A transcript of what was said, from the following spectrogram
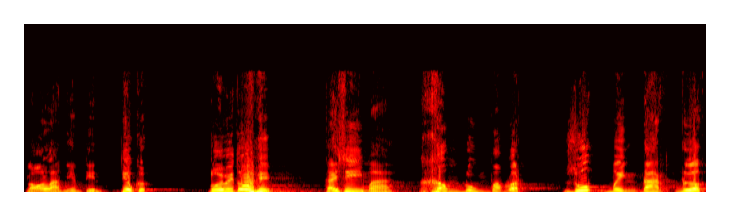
nó là niềm tin tiêu cực. Đối với tôi, cái gì mà không đúng pháp luật, giúp mình đạt được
